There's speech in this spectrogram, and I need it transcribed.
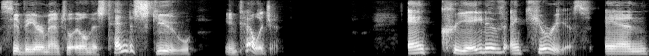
severe mental illness tend to skew intelligent and creative and curious. And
